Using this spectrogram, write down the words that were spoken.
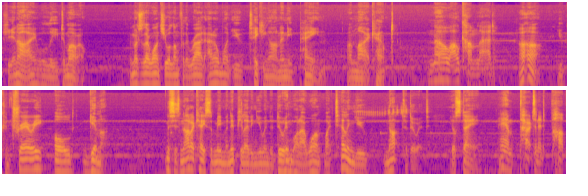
she and I will leave tomorrow. As much as I want you along for the ride, I don't want you taking on any pain on my account. No, I'll come, lad. Uh-uh. You contrary old gimmer. This is not a case of me manipulating you into doing what I want by telling you not to do it. You're staying. Impertinent pup.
